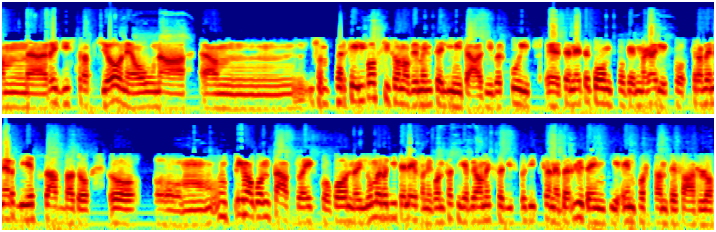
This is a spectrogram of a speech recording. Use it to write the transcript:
um, registrazione o una, um, perché i posti sono ovviamente limitati, per cui eh, tenete conto che magari ecco, tra venerdì e sabato oh, um, un primo contatto ecco, con il numero di telefono, i contatti che abbiamo messo a disposizione per gli utenti, è importante farlo.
